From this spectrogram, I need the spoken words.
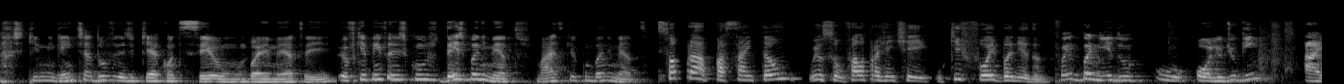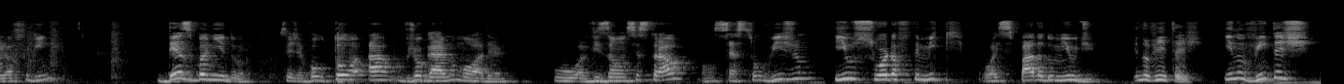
Acho que ninguém tinha dúvida de que ia acontecer um banimento aí. Eu fiquei bem feliz com os desbanimentos, mais do que com o banimento. Só para passar então, Wilson, fala pra gente aí, o que foi banido? Foi banido o Olho de Ugin, Eye of Ugin, desbanido, ou seja, voltou a jogar no Modern o, a Visão Ancestral, Ancestral Vision, e o Sword of the Meek, ou a Espada do Milde. E no Vintage? E no Vintage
